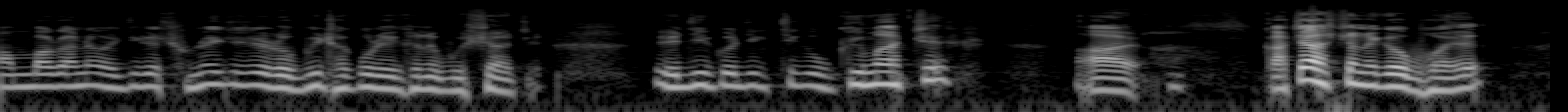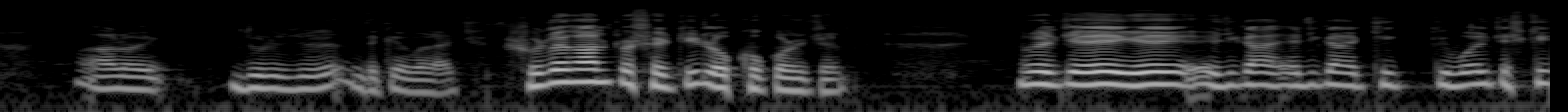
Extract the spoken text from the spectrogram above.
আমবাগানে ওইদিকে শুনেছে যে রবি ঠাকুর এখানে বসে আছে। এদিক ওদিক থেকে উকি মারছে আর কাছে আসছে না কেউ ভয়ে, আর ওই দূরে দূরে দেখে বেড়াচ্ছে। সূর্যকান্ত সেটি লক্ষ্য করেছেন। বলছে, এই এই, এদিকে এদিকে কী কী বলছিস, কি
